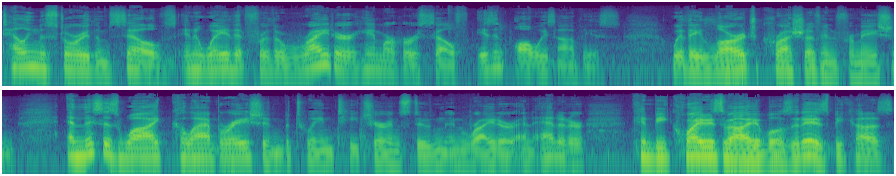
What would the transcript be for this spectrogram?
telling the story themselves in a way that for the writer, him or herself, isn't always obvious, with a large crush of information. And this is why collaboration between teacher and student and writer and editor can be quite as valuable as it is because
